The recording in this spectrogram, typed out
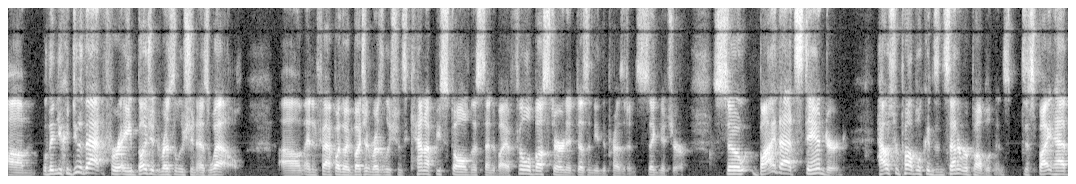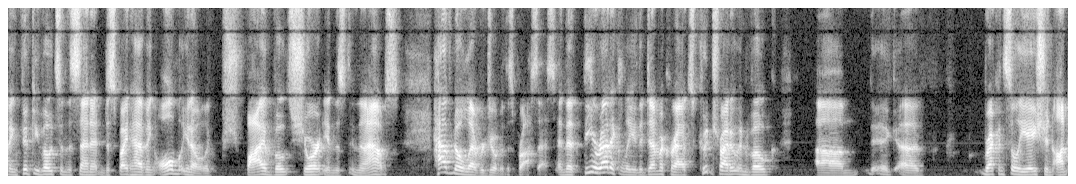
Um, well, then you can do that for a budget resolution as well. Um, and in fact, by the way, budget resolutions cannot be stalled in the Senate by a filibuster, and it doesn't need the president's signature. So, by that standard, House Republicans and Senate Republicans, despite having 50 votes in the Senate and despite having all, you know, like five votes short in the in the House, have no leverage over this process, and that theoretically the Democrats could try to invoke um, uh, reconciliation on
